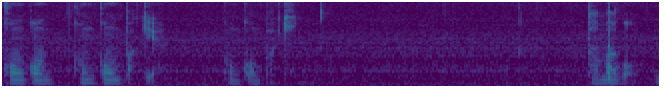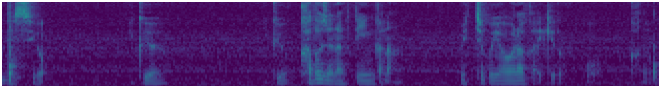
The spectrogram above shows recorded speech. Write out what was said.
コンコンコンコンパキや。コンコンパキ。卵ですよ。いくよ。いくよ。角じゃなくていいんかな。めっちゃこう柔らかいけど。こう角。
